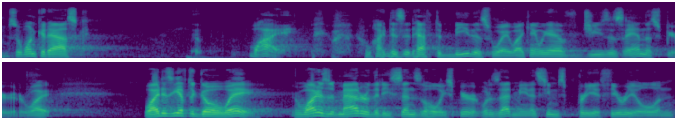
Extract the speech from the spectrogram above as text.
so one could ask, why? Why does it have to be this way? Why can't we have Jesus and the Spirit? Or why, why does he have to go away? And why does it matter that he sends the Holy Spirit? What does that mean? It seems pretty ethereal and,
